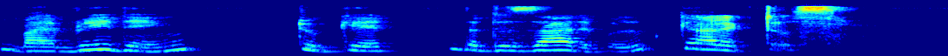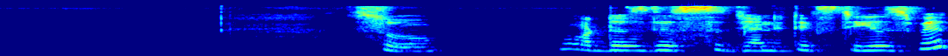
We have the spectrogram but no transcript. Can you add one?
by breeding to get the desirable characters. So, what does this genetics deals with?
